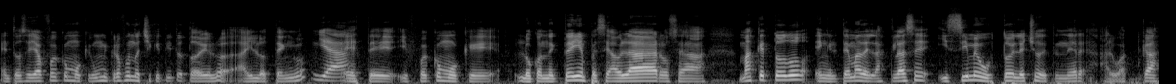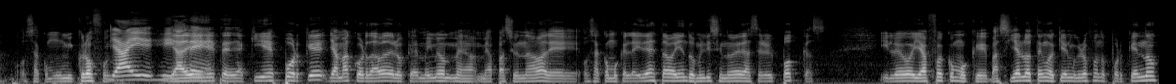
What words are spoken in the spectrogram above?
Entonces ya fue como que un micrófono chiquitito, todavía lo- ahí lo tengo. ya. Este, y fue como que lo conecté y empecé a hablar, o sea, más que todo en el tema de las clases, y sí me gustó el hecho de tener algo acá, o sea, como un micrófono. ya dijiste. Ya dijiste, de aquí es porque ya me acordaba de lo que a mí me, me- me apasionaba de, o sea, como que la idea estaba ahí en 2019 de hacer el podcast. Y luego ya fue como que, si ya lo tengo aquí el micrófono, ¿por qué no?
